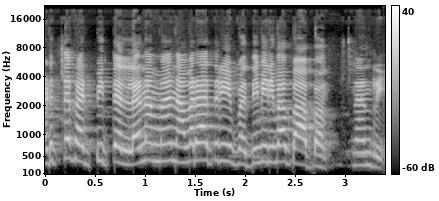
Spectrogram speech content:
அடுத்த கற்பித்தலில் நம்ம நவராத்திரியை பற்றி விரிவாக பார்ப்போம். நன்றி.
